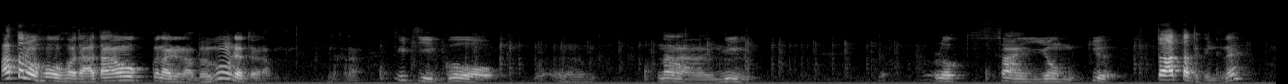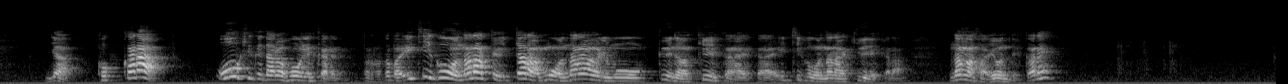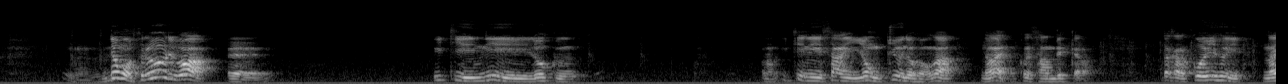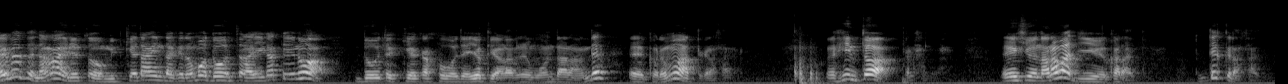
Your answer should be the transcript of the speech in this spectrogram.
後の方法で値が大きくなるような部分列を選ぶ。だから、1、5、7、2、6、3、4、9とあったときにね、じゃあ、ここから、大きくなる方に行くからね。だから例えば157と言ったらもう7よりも大きいのは9しかないから、1579ですから、長さ4ですかね。でもそれよりは、えー、126、12349の方が長い。これ3ですから。だからこういうふうになるべく長い列を見つけたいんだけどもどうしたらいいかっていうのは動的計画法でよくやられる問題なんで、えー、これもあってください。ヒントは、演習ならば自由課題。でください。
